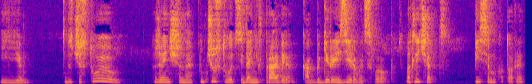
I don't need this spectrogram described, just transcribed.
И зачастую женщины чувствуют себя не вправе как бы героизировать свой опыт. В отличие от писем, которые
